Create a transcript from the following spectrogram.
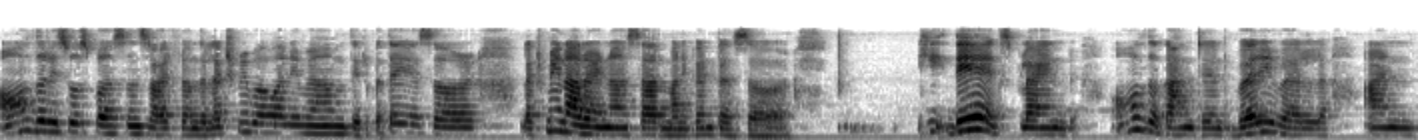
all the resource persons right from the Lakshmi Bhavani ma'am, Tirupataya sir, Lakshmi Narayana sir, Manikanta sir. He, they explained all the content very well and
